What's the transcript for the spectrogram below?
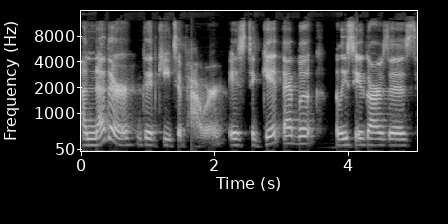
Another good key to power is to get that book, Alicia Garza's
